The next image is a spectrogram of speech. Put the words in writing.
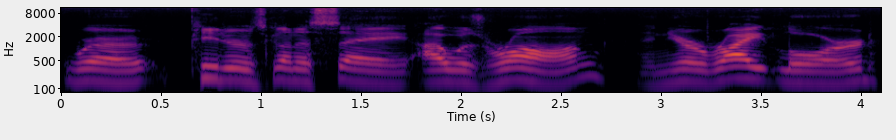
where Peter is going to say, I was wrong, and you're right, Lord,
